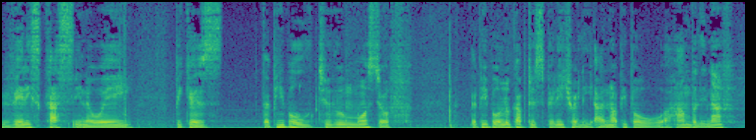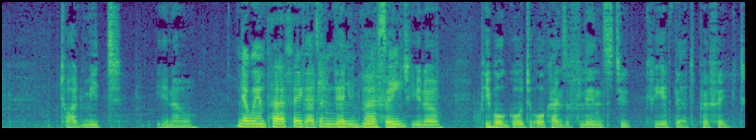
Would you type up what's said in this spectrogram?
very scarce in a way because the people to whom most of the people look up to spiritually are not people who are humble enough to admit, you know, No, we're imperfect that and they're we need mercy. imperfect, you know. People go to all kinds of lengths to create that perfect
